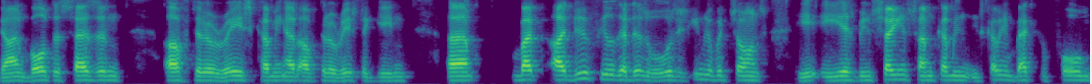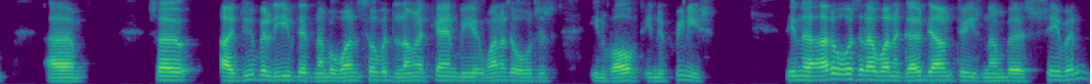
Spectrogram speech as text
behind Bolter Sazin after a race, coming out after a race again. Um, but I do feel that this horse is in with a chance. He, he has been showing some coming. He's coming back to form. Um, so I do believe that number one, Silver De Lange can be one of the horses involved in the finish. Then the other horse that I want to go down to is number seven,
